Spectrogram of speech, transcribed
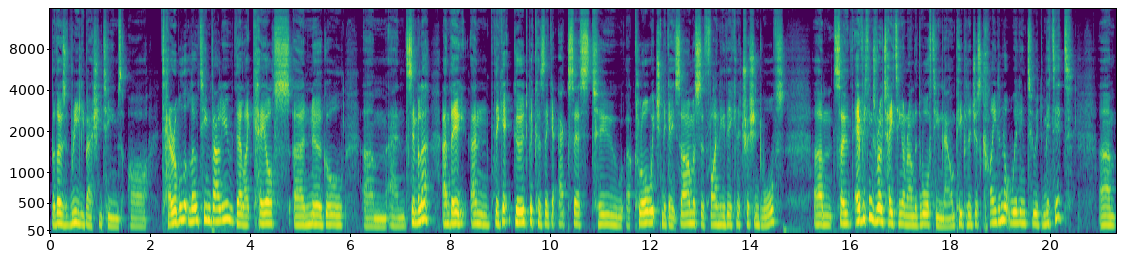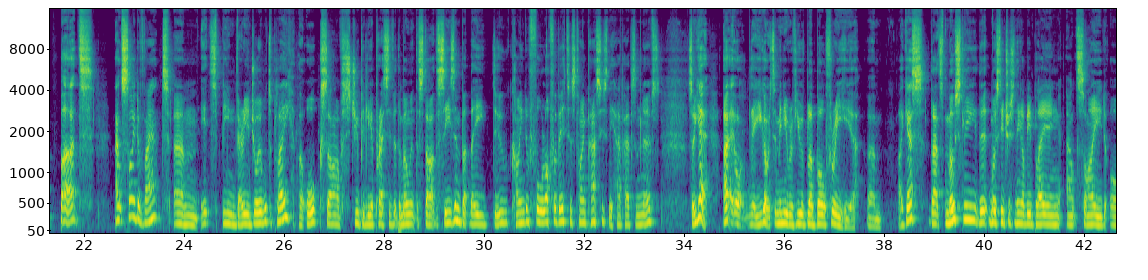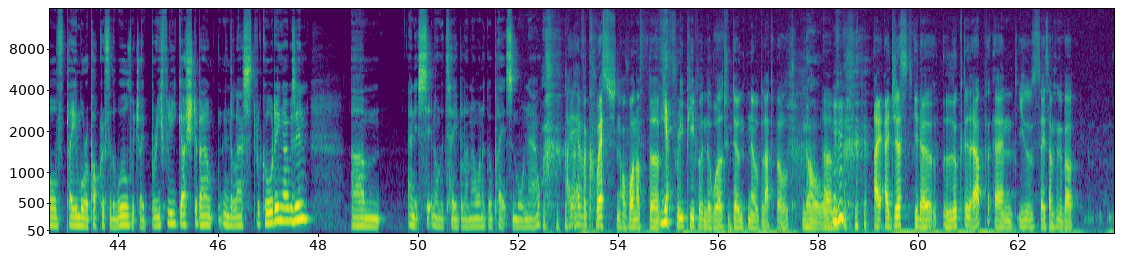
but those really bashy teams are terrible at low team value they're like chaos uh, nurgle um, and similar, and they and they get good because they get access to a claw which negates armor. So finally, they can attrition dwarves. Um, so everything's rotating around the dwarf team now, and people are just kind of not willing to admit it. Um, but outside of that, um, it's been very enjoyable to play. Uh, orcs are stupidly oppressive at the moment, at the start of the season, but they do kind of fall off a bit as time passes. They have had some nerfs. So yeah, uh, oh, there you go. It's a mini review of Blood Bowl three here. Um, I guess that's mostly the most interesting thing I've been playing outside of playing more Apocrypha of the World, which I briefly gushed about in the last recording I was in. Um, and it's sitting on the table, and I want to go play it some more now. I have a question of one of the Yeah. three people in the world who don't know Blood Bowl. No. Um, I, I just, you know, looked it up, and you say something about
